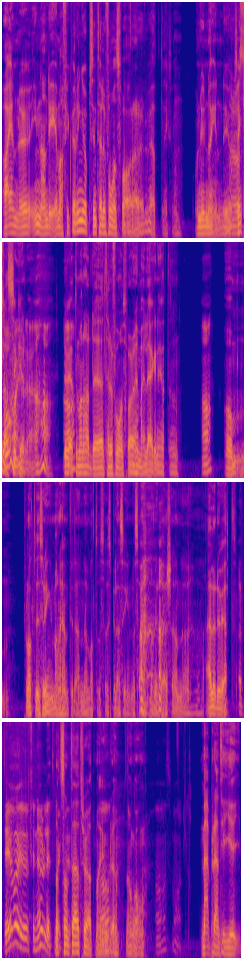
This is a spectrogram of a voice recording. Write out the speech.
ja, ännu innan det, man fick väl ringa upp sin telefonsvarare du vet, liksom, och nynna in. Det är Ja, också en klassiker. Aha. Du ja. vet när man hade telefonsvarare hemma i lägenheten. Ja. Om, på något vis ringde man hem till den när man så spelas in och så hade man det där sen. Eller du vet, Att det var ju finurligt något faktiskt. sånt där tror jag att man Ja. gjorde någon gång. Ja. Men på den tiden,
